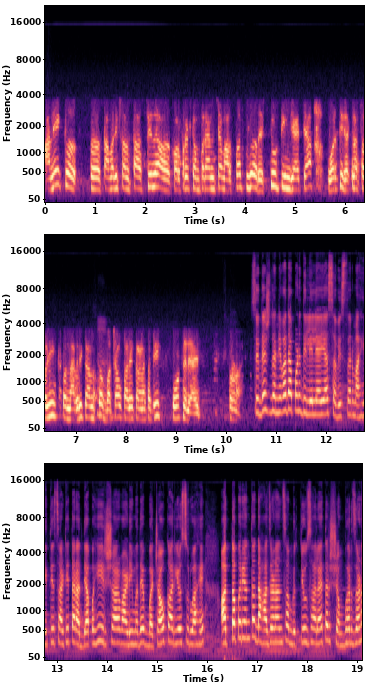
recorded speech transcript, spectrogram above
अनेक सामाजिक संस्था असतील कॉर्पोरेट कंपन्यांच्या मार्फत रेस्क्यू टीम ज्या आहेत त्या वरती घटनास्थळी नागरिकांचा बचाव कार्य करण्यासाठी पोहोचलेले आहेत. पूर्ण सिद्धेश धन्यवाद आपण दिलेल्या या सविस्तर माहितीसाठी. तर अद्यापही इर्शाळवाडीमध्ये बचाव कार्य सुरू आहे. आतापर्यंत दहा जणांचा मृत्यू झालाय तर शंभर जण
